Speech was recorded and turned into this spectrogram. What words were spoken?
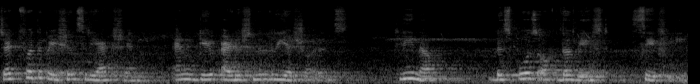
Check for the patient's reaction and give additional reassurance. Clean up, dispose of the waste safely.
